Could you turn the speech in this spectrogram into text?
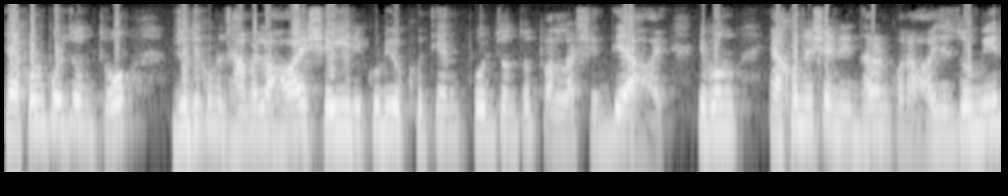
এখন পর্যন্ত যদি কোনো ঝামেলা হয়, সেই রেকর্ডীয় খতিয়ান পর্যন্ত তল্লাশি দেওয়া হয় এবং এখন এসে নির্ধারণ করা হয় যে জমির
